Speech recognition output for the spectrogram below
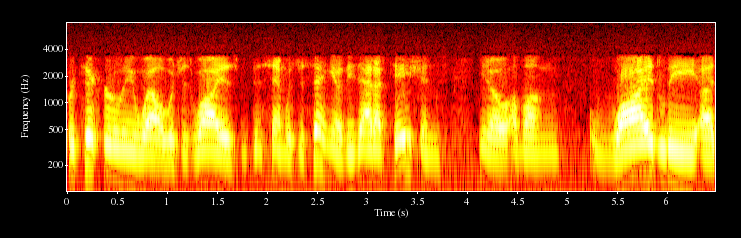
particularly well, which is why, as Sam was just saying, you know, these adaptations, you know, among widely uh,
